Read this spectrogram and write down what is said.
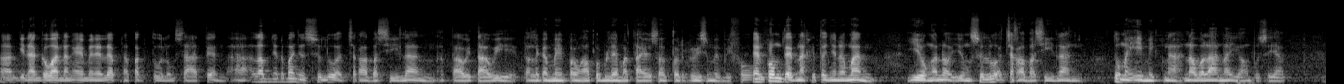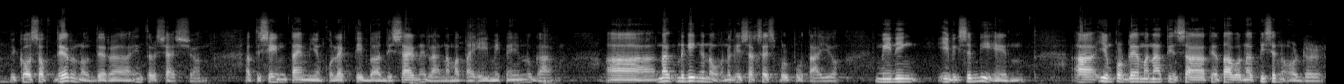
ah, ginagawa ng MNLF na pagtulong sa atin. Ah, alam niyo naman yung Sulu at saka Basilan at Tawi-Tawi. Talaga may mga problema tayo sa terrorism before. And from there nakita niyo naman yung ano yung Sulu at saka Basilan tumahimik na, nawala na yung Ambusayap. Because of their no their ah, intercession. At the same time yung collective ah, desire nila na matahimik na yung lugar. Nag, naging ano, naging successful po tayo. Meaning ibig sabihin ah, yung problema natin sa tinatawag na peace and order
